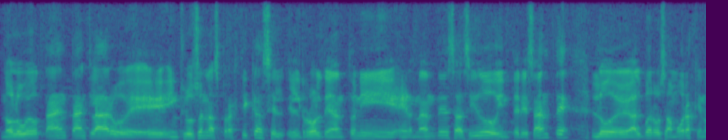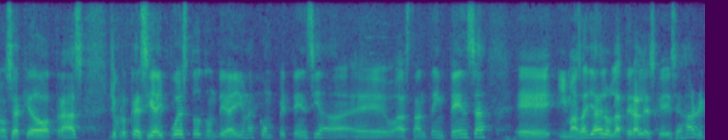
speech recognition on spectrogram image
No lo veo tan, tan claro. Eh, incluso en las prácticas el, el rol de Anthony Hernández ha sido interesante. Lo de Álvaro Zamora que no se ha quedado atrás. Yo creo que sí hay puestos donde hay una competencia eh, bastante intensa. eh, y más allá de los laterales que dice Harry,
